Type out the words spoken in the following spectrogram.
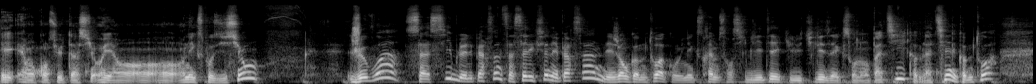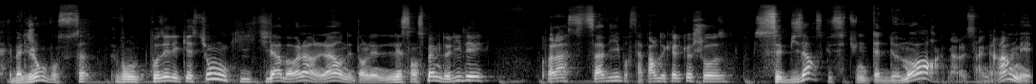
Et, en consultation et en exposition, je vois, ça cible les personnes, ça sélectionne les personnes. Des gens comme toi qui ont une extrême sensibilité, qui l'utilisent avec son empathie, comme la tienne, comme toi, et eh ben les gens vont, poser les questions qui, qui là, bah voilà, là on est dans l'essence même de l'idée. Voilà, ça vibre, ça parle de quelque chose. C'est bizarre parce que c'est une tête de mort, ben, ça grâle, mais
